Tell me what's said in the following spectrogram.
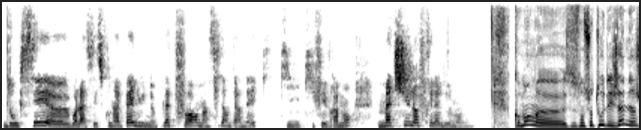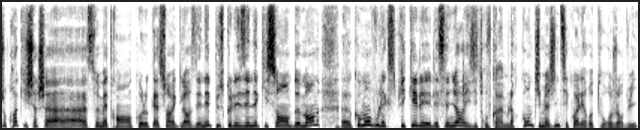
Donc c'est voilà c'est ce qu'on appelle une plateforme, un site internet qui, fait vraiment matcher l'offre et la demande. Comment euh, Ce sont surtout les jeunes, hein, je crois, qui cherchent à, se mettre en colocation avec leurs aînés, plus que les aînés qui sont en demande. Euh, comment vous l'expliquez les, les seniors Ils y trouvent quand même leur compte, j'imagine. C'est quoi les retours aujourd'hui?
